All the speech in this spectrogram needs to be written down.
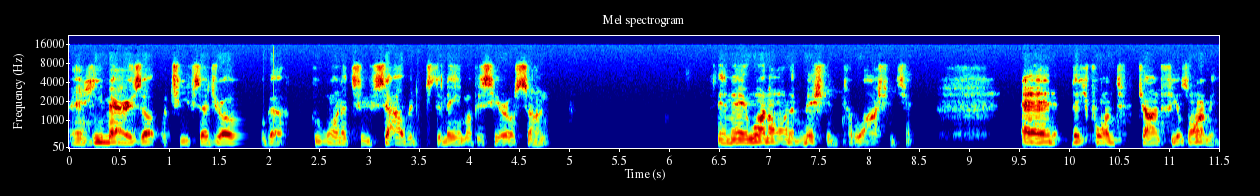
and he marries up with Chief Zadroga, who wanted to salvage the name of his hero son. And they went on a mission to Washington and they formed John Feal's Army.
